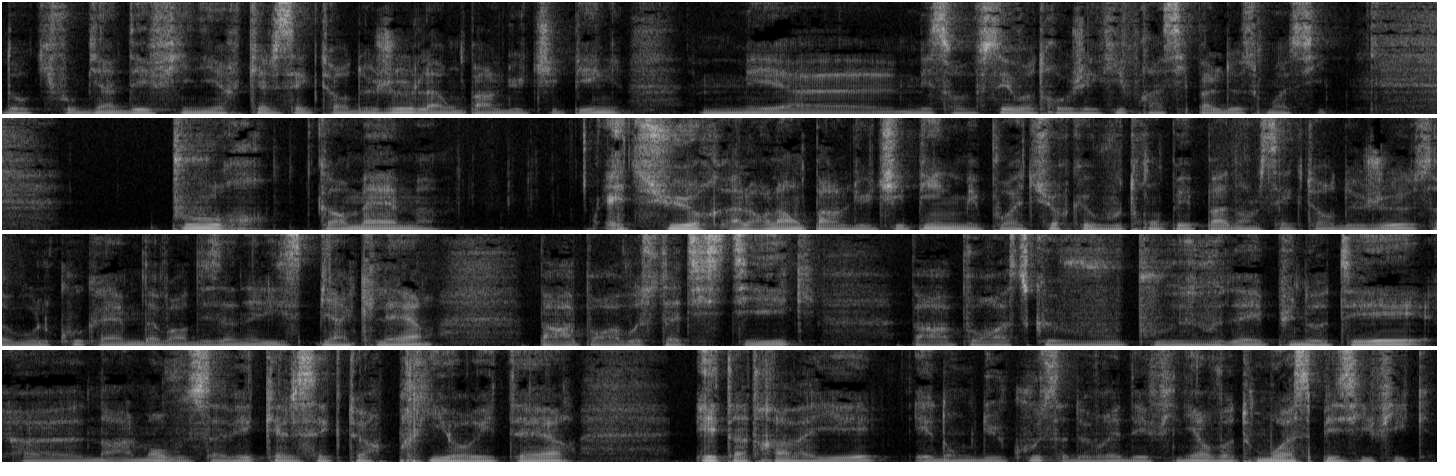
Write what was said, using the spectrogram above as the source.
Donc il faut bien définir quel secteur de jeu. Là, on parle du chipping, mais, euh, c'est votre objectif principal de ce mois-ci. Pour quand même être sûr, alors là on parle du chipping, mais pour être sûr que vous ne trompez pas dans le secteur de jeu, ça vaut le coup quand même d'avoir des analyses bien claires par rapport à vos statistiques, par rapport à ce que vous, vous avez pu noter. Euh, normalement, vous savez quel secteur prioritaire est à travailler et donc du coup ça devrait définir votre mois spécifique.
